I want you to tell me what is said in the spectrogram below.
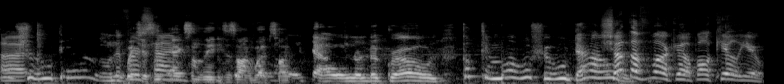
uh, Showdown. the Which first is an excellently designed website. Down on the ground. Pokemon Showdown. shut the fuck up! I'll kill you.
